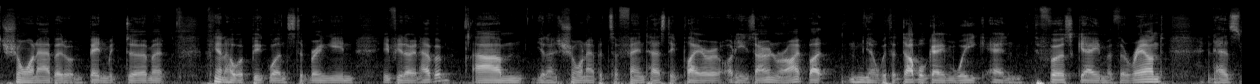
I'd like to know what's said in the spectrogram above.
Sean Abbott and Ben McDermott, you know, are big ones to bring in if you don't have them. Um, you know, Sean Abbott's a fantastic player on his own right, but you know, with a double game week and first game of the round, it has,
